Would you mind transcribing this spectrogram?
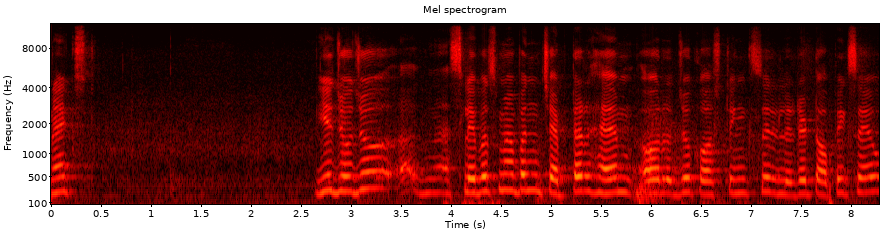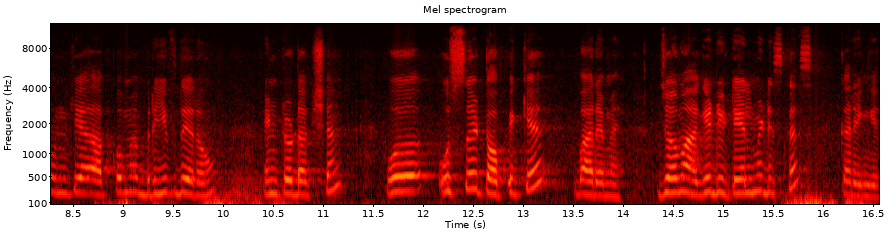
नेक्स्ट ये जो जो सिलेबस में अपन चैप्टर है और जो कॉस्टिंग से रिलेटेड टॉपिक्स है, उनके आपको मैं ब्रीफ दे रहा हूँ इंट्रोडक्शन वो उस टॉपिक के बारे में, जो हम आगे डिटेल में डिस्कस करेंगे।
